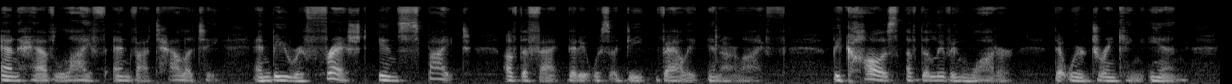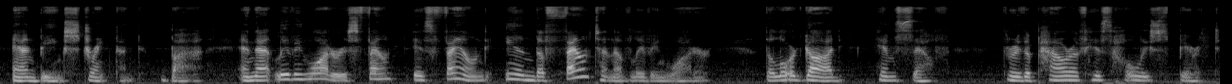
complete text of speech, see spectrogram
and have life and vitality and be refreshed in spite of the fact that it was a deep valley in our life because of the living water that we're drinking in and being strengthened by. And that living water is found, is found in the fountain of living water, the Lord God Himself, through the power of His Holy Spirit.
